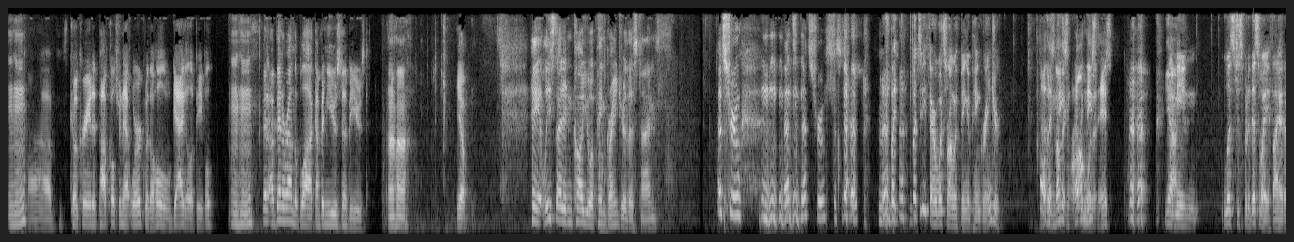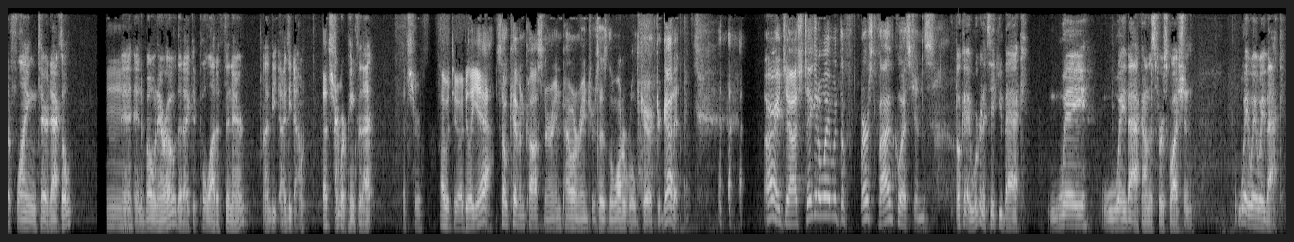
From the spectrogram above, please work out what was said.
Mm-hmm. Uh, co-created Pop Culture Network with a whole gaggle of people. Mm-hmm. Been, I've been around the block. I've been used and abused. Uh huh. Yep. Hey, at least I didn't call you a Pink Ranger this time. That's true. That's that's true. This is true. but but to be fair, what's wrong with being a Pink Ranger? Oh, there's Nothing nothing these- wrong nothing with these it. days. yeah. I mean, let's just put it this way: if I had a flying pterodactyl Mm, and, and a bow and arrow that I could pull out of thin air, I'd be I'd be down. that's true. I'd wear pink for that. That's true. I would too. I'd be like, yeah. so Kevin Costner in Power Rangers as the Waterworld character. Got it. All right, Josh, take it away with the first five questions. Okay, we're gonna take you back, way way back on this first question, way way way back.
